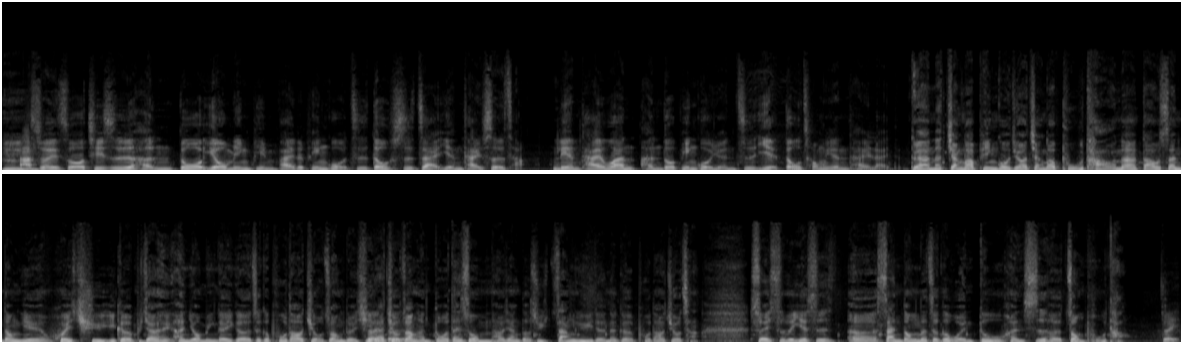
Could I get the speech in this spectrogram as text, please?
嗯。啊，所以说其实很多有名品牌的苹果汁都是在烟台设厂，连台湾很多苹果原汁也都从烟台来的。对啊，那讲到苹果就要讲到葡萄，那到山东也会去一个比较很有名的一个这个葡萄酒庄，对，其他酒庄很多，但是我们好像都去张裕的那个葡萄酒厂，所以是不是也是呃山东的这个温度很适合种葡萄？对，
